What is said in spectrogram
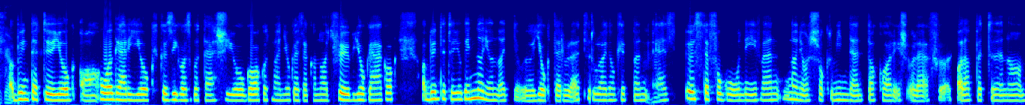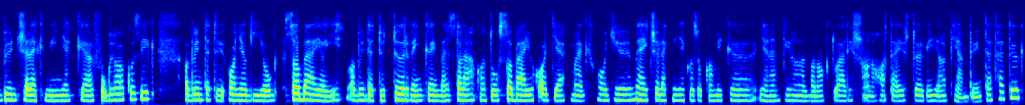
Igen. A büntetőjog, a polgári jog, közigazgatási jog, alkotmányjog, ezek a nagy főbb jogágak. A büntetőjog egy nagyon nagy jogterület. Tulajdonképpen uh-huh. ez összefogó néven nagyon sok mindent takar és ölel föl. Alapvetően a bűncselekményekkel foglalkozik, a büntető anyagi jog szabályai, a büntető törvénykönyvben található szabályok adják meg, hogy mely cselekmények azok, amik jelen pillanatban aktuálisan a hatályos törvény alapján büntethetők.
